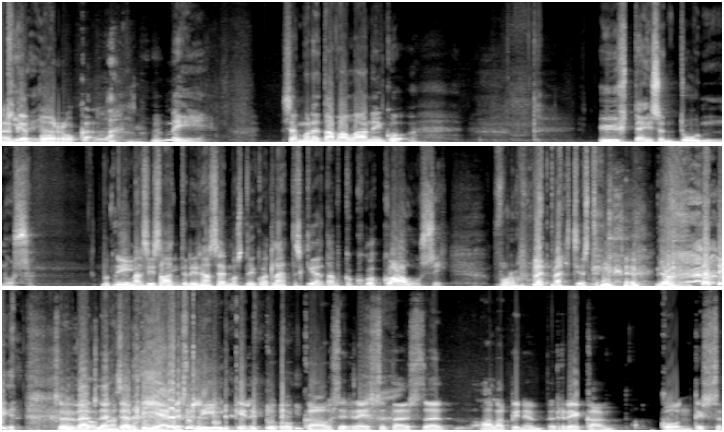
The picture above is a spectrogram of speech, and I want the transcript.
oikein porukalla. Niin, semmoinen tavallaan niin kuin yhteisön tunnus. Mutta niin, niin, mä siis niin. ajattelin niin. ihan semmoista, niin kuin, että lähdettäisiin kiertämään vaikka koko kausi Formule Se on hyvä, että lähtee pienestä liikkeelle koko kausi reissata jossain Alpinen rekan kontissa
